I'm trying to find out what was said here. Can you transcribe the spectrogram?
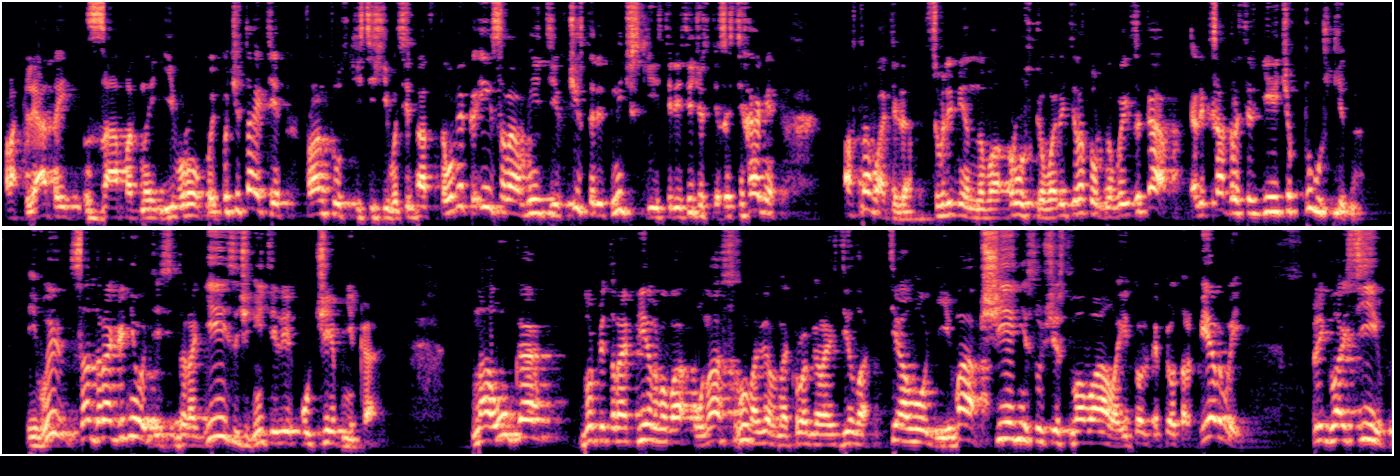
проклятой Западной Европой. Почитайте французские стихи 18 века и сравните их чисто ритмически и стилистически со стихами основателя современного русского литературного языка Александра Сергеевича Пушкина. И вы содрогнетесь, дорогие сочинители учебника. Наука до Петра Первого у нас, ну, наверное, кроме раздела теологии, вообще не существовало. И только Петр Первый, пригласив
